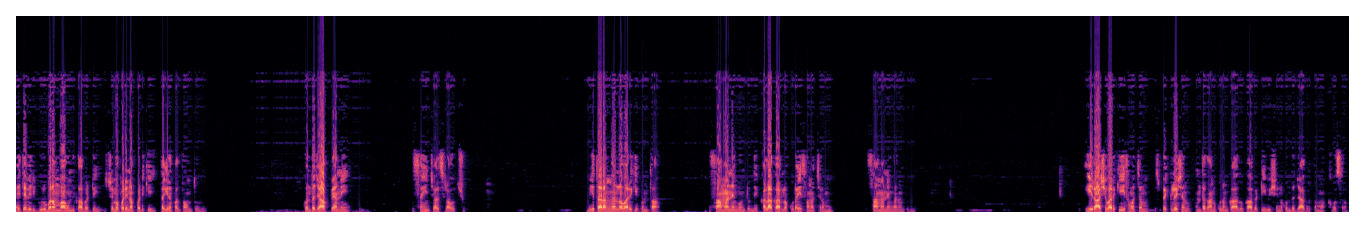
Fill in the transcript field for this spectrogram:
అయితే వీరి గురుబలం బాగుంది కాబట్టి శ్రమ పడినప్పటికీ తగిన ఫలితం ఉంటుంది. కొంత జాప్యాన్ని సహించాల్సి రావచ్చు. మిగతా రంగంలో వారికి కొంత సామాన్యంగా ఉంటుంది. కళాకారులకు కూడా ఈ సంవత్సరం సామాన్యంగా ఉంటుంది. ఈ రాశి వారికి ఈ సంవత్సరం స్పెక్యులేషన్ అంతగా అనుకూలం కాదు కాబట్టి ఈ విషయంలో కొంత జాగ్రత్త అవసరం.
